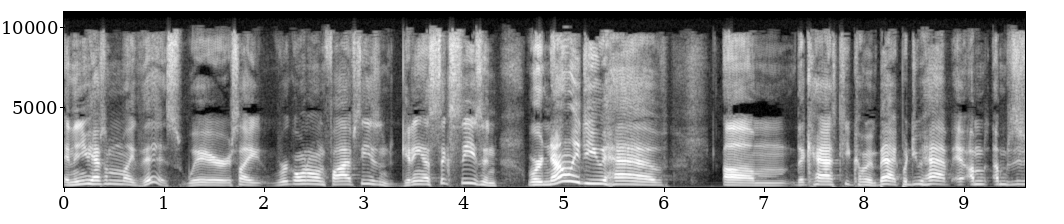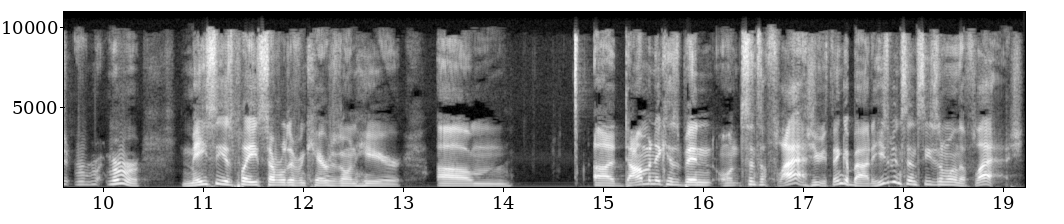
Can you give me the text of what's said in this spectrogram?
and then you have something like this where it's like we're going on five seasons, getting a sixth season, where not only do you have um the cast keep coming back, but you have, I'm, I'm just remember, Macy has played several different characters on here. Um, uh, Dominic has been on since the Flash. If you think about it, he's been since season one of the Flash.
